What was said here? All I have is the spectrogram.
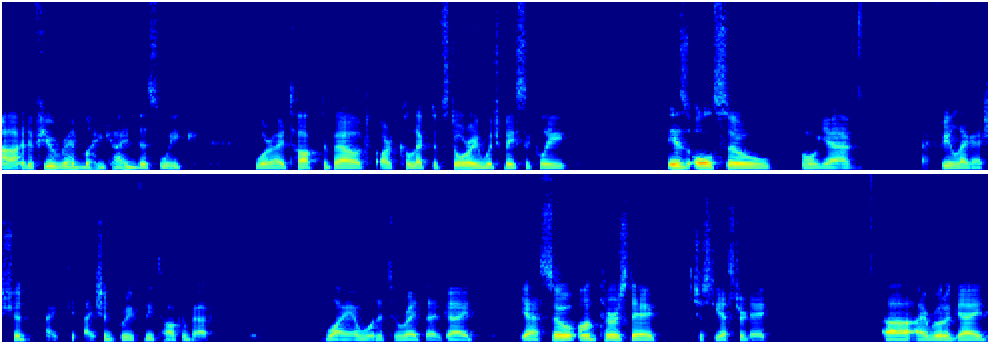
Uh, and if you read my guide this week, where I talked about our collective story, which basically is also oh yeah I feel like I should I, I should briefly talk about why I wanted to write that guide. Yeah, so on Thursday, just yesterday, uh, I wrote a guide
